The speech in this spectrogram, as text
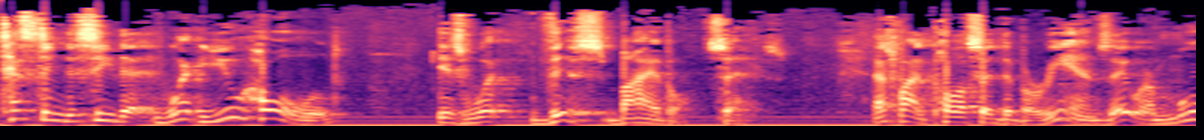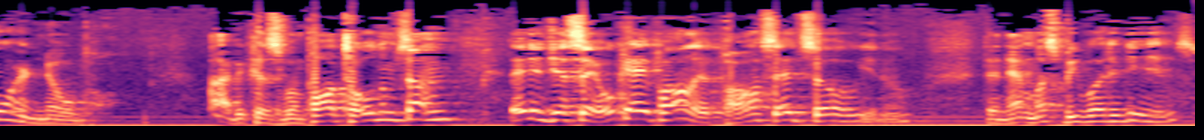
testing to see that what you hold is what this Bible says. That's why Paul said the Bereans, they were more noble why? Because when Paul told them something, they didn't just say, okay, Paul, if Paul said so, you know, then that must be what it is.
